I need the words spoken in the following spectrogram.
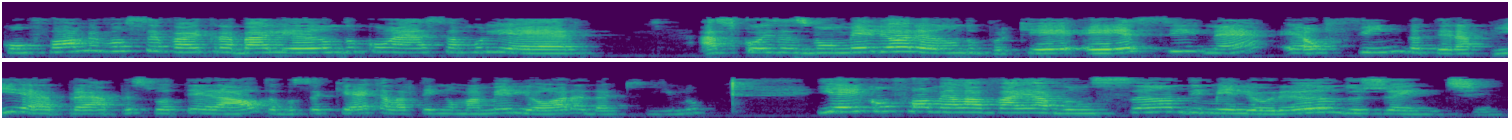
Conforme você vai trabalhando com essa mulher, as coisas vão melhorando, porque esse, né, é o fim da terapia, é para a pessoa ter alta, você quer que ela tenha uma melhora daquilo. E aí, conforme ela vai avançando e melhorando, gente,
